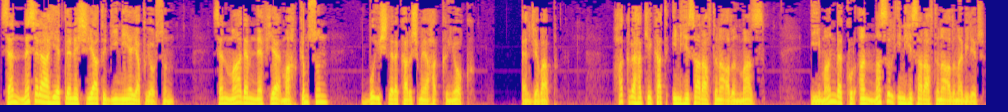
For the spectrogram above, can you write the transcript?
Sen ne selahiyetle neşriyatı diniye yapıyorsun? Sen madem nefye mahkumsun, bu işlere karışmaya hakkın yok. El cevap, hak ve hakikat inhisar altına alınmaz. İman ve Kur'an nasıl inhisar altına alınabilir?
